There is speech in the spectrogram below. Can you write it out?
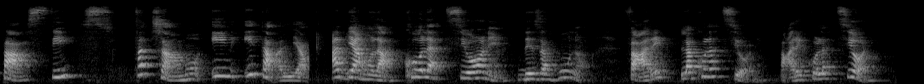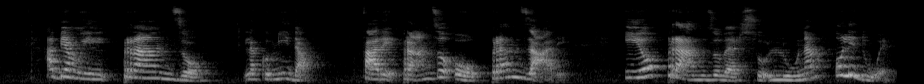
pasti facciamo in Italia? Abbiamo la colazione, desajuno, fare la colazione, fare colazione. Abbiamo il pranzo, la comida, fare pranzo o pranzare. Io pranzo verso l'una o le due.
